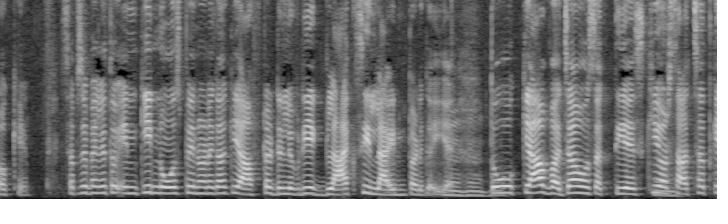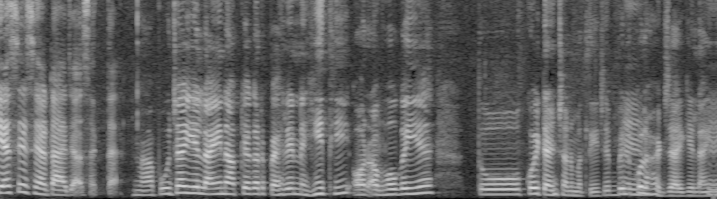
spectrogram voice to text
Okay okay. सबसे पहले तो इनकी नोज़ पे इन्होंने कहा कि आफ्टर डिलीवरी एक ब्लैक सी लाइन पड़ गई है। तो क्या वजह हो सकती है इसकी और साथ साथ कैसे इसे हटाया जा सकता है? हाँ पूजा ये लाइन आपके अगर पहले नहीं थी और अब हो गई है तो कोई टेंशन मत लीजिए बिल्कुल हट जाएगी लाइन।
